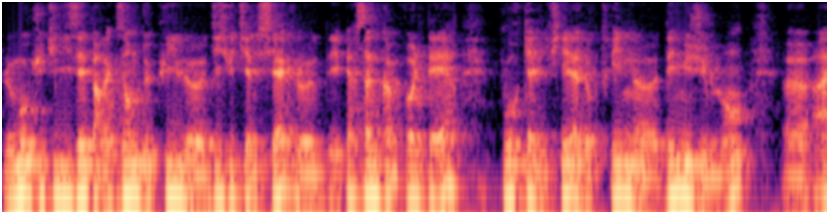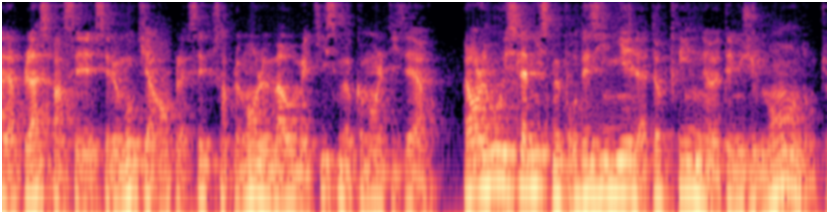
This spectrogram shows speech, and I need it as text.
le mot qu'utilisaient par exemple depuis le XVIIIe siècle des personnes comme Voltaire pour qualifier la doctrine euh, des musulmans. Euh, à la place, enfin, c'est le mot qui a remplacé tout simplement le mahométisme, comme on le disait avant. Alors le mot islamisme pour désigner la doctrine des musulmans, donc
